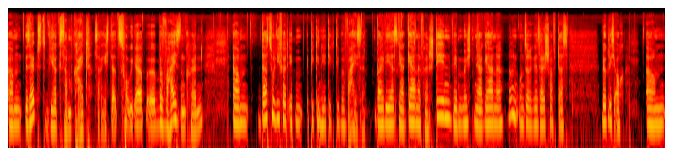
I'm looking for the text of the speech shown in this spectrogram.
ähm, Selbstwirksamkeit, sage ich dazu, ja, äh, beweisen können. Ähm, dazu liefert eben Epigenetik die Beweise, weil wir es ja gerne verstehen. Wir möchten ja gerne ne, in unserer Gesellschaft das wirklich auch ähm,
